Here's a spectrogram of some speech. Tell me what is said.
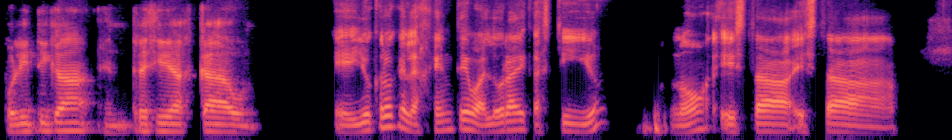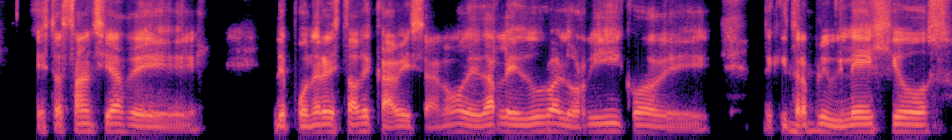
política en tres ideas cada uno. Eh, yo creo que la gente valora de Castillo ¿no? Esta, esta, estas ansias de, de poner el Estado de cabeza, ¿no? De darle duro a lo rico, de, de quitar privilegios,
